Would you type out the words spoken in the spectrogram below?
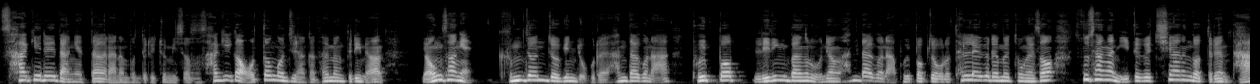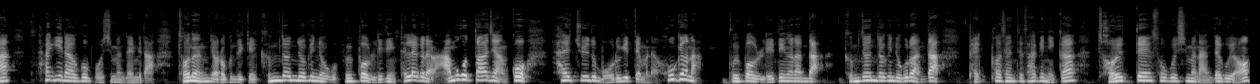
사기를 당했다라는 분들이 좀 있어서 사기가 어떤 건지 잠깐 설명드리면 영상에 금전적인 요구를 한다거나 불법 리딩방을 운영한다거나 불법적으로 텔레그램을 통해서 수상한 이득을 취하는 것들은 다 사기라고 보시면 됩니다. 저는 여러분들께 금전적인 요구, 불법 리딩, 텔레그램 아무것도 하지 않고 할 줄도 모르기 때문에 혹여나 불법 리딩을 한다, 금전적인 요구를 한다, 100% 사기니까 절대 속으시면 안 되고요.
